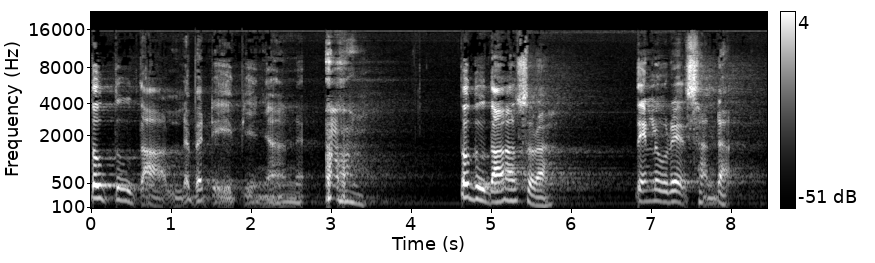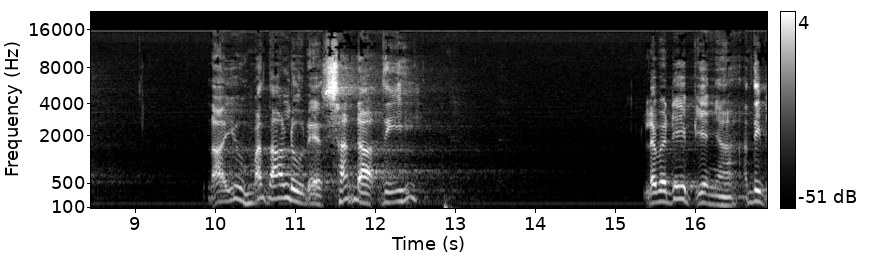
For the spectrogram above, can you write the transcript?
သုတ်တုတာလက်ပတိပညာနဲ့သုတ်တုတာဆိုတာသင်လို့တဲ့ဆန္ဒနာယူမှတ်သားလို့တဲ့ဆန္ဒသည် လက်ပတိပညာအသိပ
